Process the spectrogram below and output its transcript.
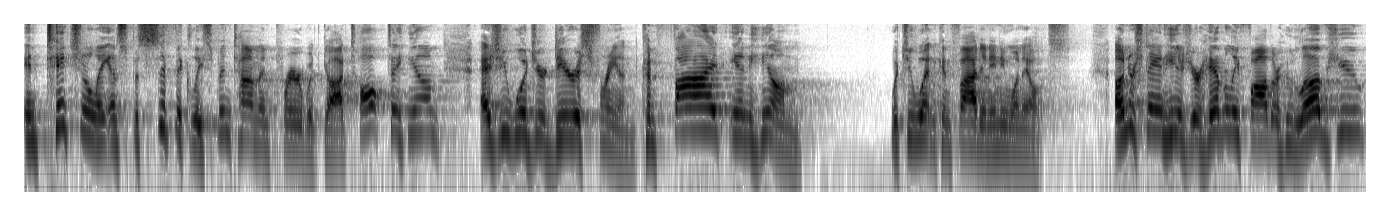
Intentionally and specifically spend time in prayer with God. Talk to Him as you would your dearest friend. Confide in Him what you wouldn't confide in anyone else. Understand He is your Heavenly Father who loves you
